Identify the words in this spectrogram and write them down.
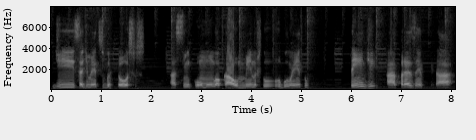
de sedimentos grossos, assim como um local menos turbulento tende a apresentar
